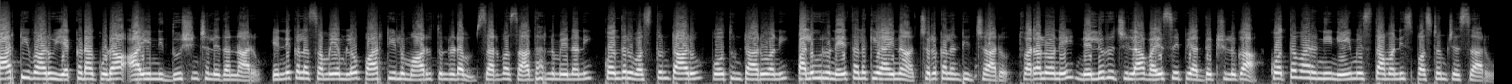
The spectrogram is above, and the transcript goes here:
పార్టీ వారు ఎక్కడా కూడా ఆయన్ని దూషించలేదన్నారు. ఎన్నికల సమయంలో పార్టీలు మారుతుండడం సర్వసాధారణమేనని కొందరు వస్తుంటారు పోతుంటారు అని పలువురు నేతలకి ఆయన చురకలంటించారు. త్వరలోనే నెల్లూరు జిల్లా వైసీపీ అధ్యక్షులుగా కొత్త వారిని నియమిస్తామని స్పష్టం చేశారు.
